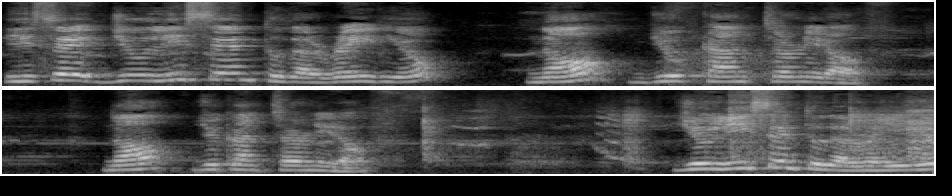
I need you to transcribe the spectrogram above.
Dice, you listen to the radio. No, you can't turn it off. No, you can't turn it off. You listen to the radio.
